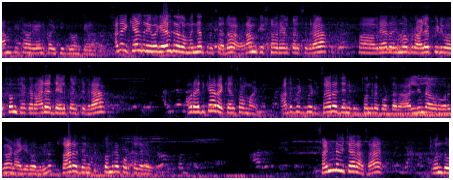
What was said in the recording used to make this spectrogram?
ರಾಮಕೃಷ್ಣ ಅವ್ರು ಹೇಳಿ ಕಳಿಸಿದ್ದು ಅಂತ ಹೇಳೋದು? ಅದೇ ಕೇಳಿದ್ರೆ ಇವಾಗ ಹೇಳಿದ್ರಲ್ಲ ಸರ್ ಪ್ರಸಾದ್ ರಾಮಕೃಷ್ಣ ಅವ್ರು ಹೇಳಿ ಕಳಿಸಿದ್ರ? ಅವ್ರು ಯಾರೋ ಇನ್ನೊಬ್ರು ಹಳೆ ಪಿ ಡಿ ಸೋಮಶೇಖರ್ ಆರಾಧ್ಯ ಹೇಳಿ ಕಳಿಸಿದ್ರ? ಅವ್ರ ಅಧಿಕಾರ ಕೆಲಸ ಮಾಡಿ ಅದು ಬಿಟ್ಬಿಟ್ಟು ಸಾರ್ವಜನಿಕರಿಗೆ ತೊಂದರೆ ಕೊಡ್ತಾರೆ. ಅಲ್ಲಿಂದ ಅವ್ರು ವರ್ಗಾವಣೆ ಆಗಿರೋದ್ರಿಂದ ಸಾರ್ವಜನಿಕರಿಗೆ ತೊಂದರೆ ಕೊಡ್ತಾ ಇದ್ದಾರೆ ಅವರು. ಸಣ್ಣ ವಿಚಾರ ಸರ್ ಒಂದು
